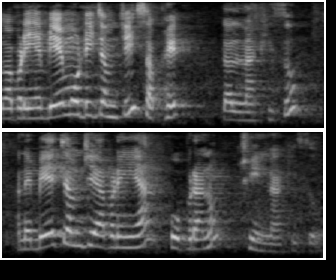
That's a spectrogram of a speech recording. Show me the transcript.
તો આપણે અહીંયા બે મોટી ચમચી સફેદ તલ નાખીશું અને બે ચમચી આપણે અહીંયા કોપરાનું છીણ નાખીશું.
